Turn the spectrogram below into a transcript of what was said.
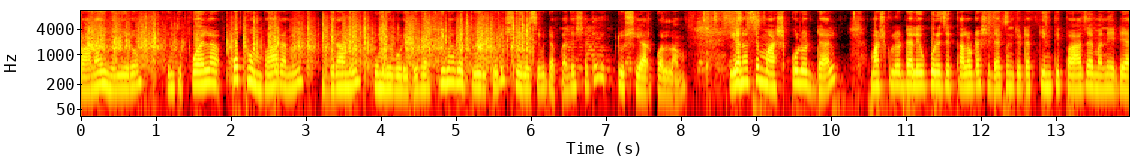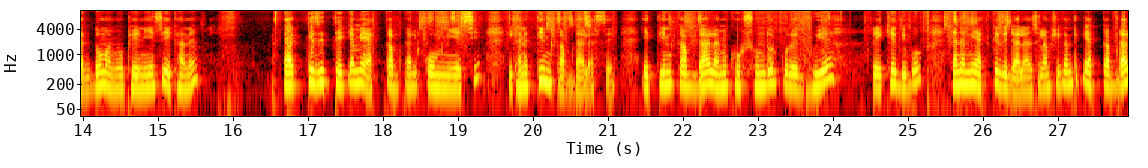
বানাইনি এরম। কিন্তু পয়লা প্রথমবার আমি গ্রামে কুমড়ো বড়ি আর কীভাবে তৈরি করি সেই রেসিপিটা আপনাদের সাথে একটু শেয়ার করলাম। এখানে হচ্ছে মাসকলোর ডাল। মাসকলোর ডালের উপরে যে কালোটা, সেটা কিন্তু এটা কিনতে পাওয়া যায়। মানে এটা একদম আমি উঠিয়ে নিয়েছি এখানে। এক কেজির থেকে আমি এক কাপ ডাল কম নিয়েছি। এখানে তিন কাপ ডাল আছে। এই তিন কাপ ডাল আমি খুব সুন্দর করে ধুয়ে রেখে দিব। এখানে আমি এক কেজি ডাল আনছিলাম। সেখান থেকে এক কাপ ডাল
